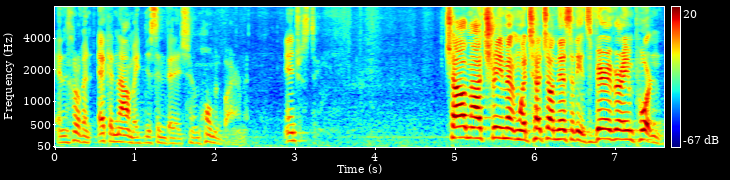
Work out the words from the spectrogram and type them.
in sort of an economic disadvantaged home environment. Interesting. Child maltreatment, and we'll touch on this, I think it's very, very important.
